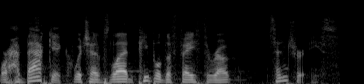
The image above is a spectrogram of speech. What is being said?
or Habakkuk, which has led people to faith throughout centuries.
